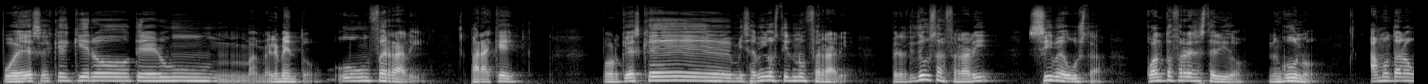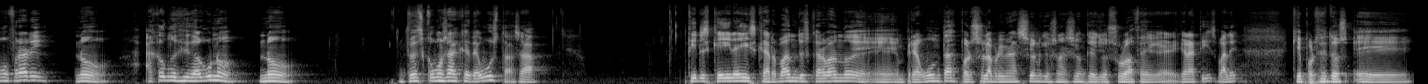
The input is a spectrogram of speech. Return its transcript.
Pues es que quiero tener un elemento, un Ferrari. ¿Para qué? Porque es que mis amigos tienen un Ferrari. ¿Pero a ti te gusta el Ferrari? Sí me gusta. ¿Cuántos Ferraris has tenido? Ninguno. ¿Has montado algún Ferrari? No. ¿Has conducido alguno? No. Entonces, ¿cómo sabes que te gusta? O sea, tienes que ir ahí escarbando, escarbando en, preguntas. Por eso la primera sesión, que es una sesión que yo suelo hacer gratis, ¿vale? Que por cierto, eh,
